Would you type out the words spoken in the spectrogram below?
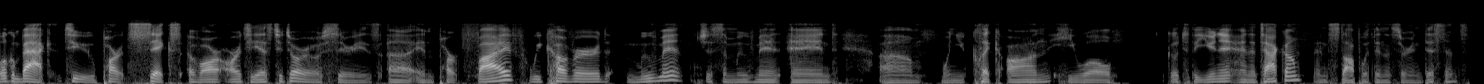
Welcome back to part 6 of our RTS tutorial series. Uh, in part 5, we covered movement, just some movement, and um, when you click on, he will go to the unit and attack them and stop within a certain distance.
